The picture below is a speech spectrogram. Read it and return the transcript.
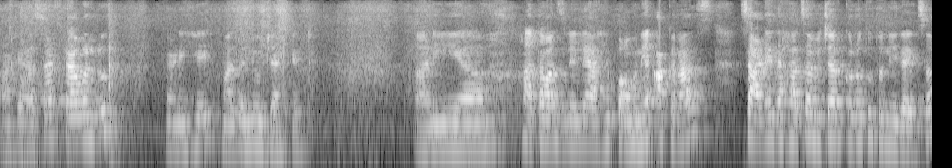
आहे असा ट्रॅव्हल लुक आणि हे माझं न्यू जॅकेट आणि आता वाजलेले आहे पावणे अकरा. साडे दहाचा विचार करत होतो निघायचं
